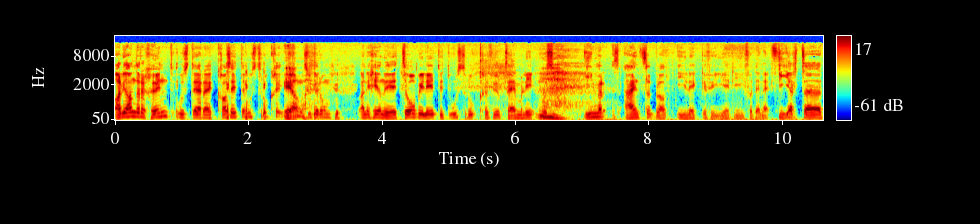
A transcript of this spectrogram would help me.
Alle anderen können aus der Kassette ausdrucken. Ich Ja. muss wiederum, wenn ich irgendwie Zoobillett ausdrucken für die Family, muss ich immer ein Einzelblatt einlegen für jede von diesen 14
